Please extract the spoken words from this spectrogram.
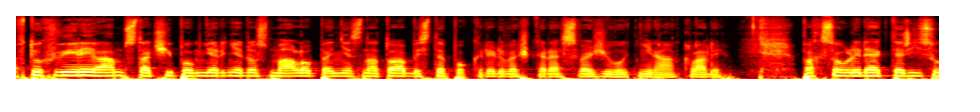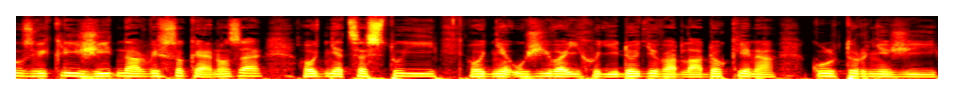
V tu chvíli vám stačí poměrně dost málo peněz na to, abyste pokryli veškeré své životní náklady. Pak jsou lidé, kteří jsou zvyklí žít na vysoké noze, hodně cestují, hodně užívají, chodí do divadla, do kina, kulturně žijí,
